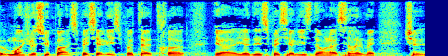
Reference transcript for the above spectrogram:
moi, je ne suis pas un spécialiste. Peut-être euh, il y, a des spécialistes dans la salle, mais je,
